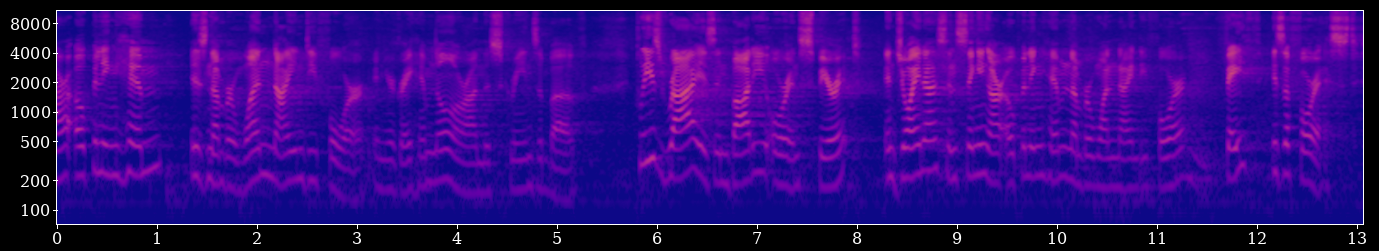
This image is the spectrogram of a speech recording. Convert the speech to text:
Our opening hymn is number 194 in your gray hymnal or on the screens above. Please rise in body or in spirit and join us in singing our opening hymn, number 194 Faith is a Forest.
